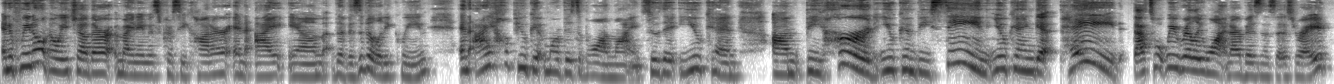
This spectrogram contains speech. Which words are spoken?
And if we don't know each other, my name is Crissy Conner and I am the Visibility Queen. And I help you get more visible online so that you can um, be heard, you can be seen, you can get paid. That's what we really want in our businesses, right?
